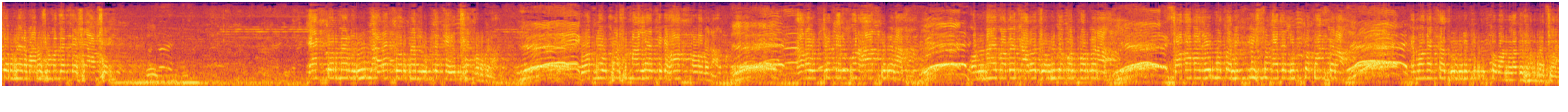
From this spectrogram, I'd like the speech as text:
ধর্মের মানুষ আমাদের দেশে আছে। এক ধর্মের লোক আরেক ধর্মের লোকদেরকে হিংসা করবে না। ধর্মের উপাসনালয়ের দিকে হাত পড়াবে না। কারও ইজ্জতের উপর হাত দেবে না। অন্যায় ভাবে কারও জমি দখল করবে না। সাদাবাজির মতো নিকৃষ্ট কাজে লিপ্ত থাকবে না। এমন একটা দুর্নীতিমুক্ত বাংলাদেশ আমরা চাই।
